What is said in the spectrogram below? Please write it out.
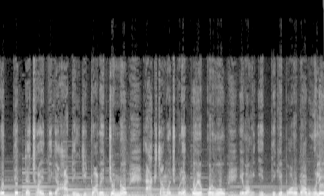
প্রত্যেকটা ছয় থেকে আট ইঞ্চি টবের জন্য এক চামচ করে প্রয়োগ করব এবং এর থেকে বড় টব হলে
